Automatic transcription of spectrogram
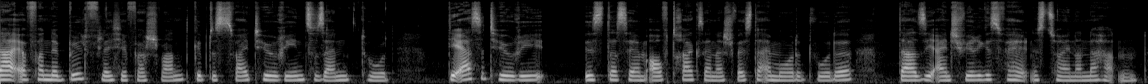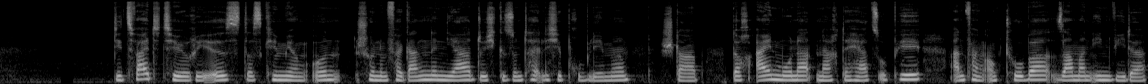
Da er von der Bildfläche verschwand, gibt es zwei Theorien zu seinem Tod. Die erste Theorie ist, dass er im Auftrag seiner Schwester ermordet wurde, da sie ein schwieriges Verhältnis zueinander hatten. Die zweite Theorie ist, dass Kim Jong-un schon im vergangenen Jahr durch gesundheitliche Probleme starb. Doch ein Monat nach der Herz-OP, Anfang Oktober, sah man ihn wieder,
